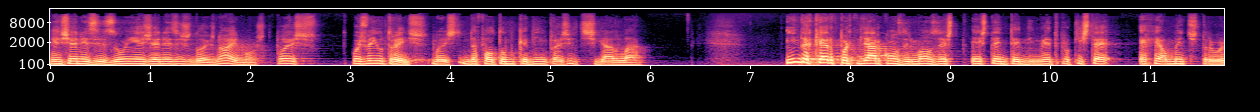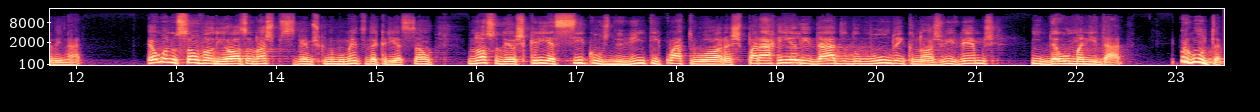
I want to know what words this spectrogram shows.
em Gênesis 1 e em Gênesis 2, não é, irmãos? Depois depois vem o 3, mas ainda falta um bocadinho para a gente chegar lá. Ainda quero partilhar com os irmãos este, este entendimento, porque isto é, é realmente extraordinário. É uma noção valiosa, nós percebemos que no momento da criação, o nosso Deus cria ciclos de 24 horas para a realidade do mundo em que nós vivemos e da humanidade. Pergunta:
